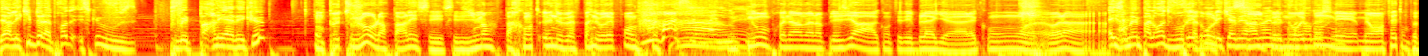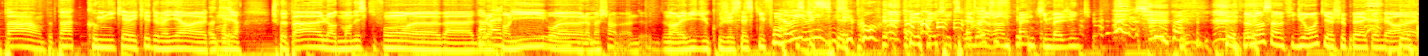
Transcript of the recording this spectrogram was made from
D'ailleurs, l'équipe de la prod, est-ce que vous pouvez parler avec eux? On peut toujours leur parler, c'est des humains. Par contre eux ne peuvent pas nous répondre. Ah, Donc ouais. nous on prenait un malin plaisir à raconter des blagues à la con, euh, voilà. Ah, ils ont même pas le droit de vous répondre, drôle. les caméramans, Si, ils les peuvent nous répondre, mais, mais en fait, on peut pas, on peut pas communiquer avec eux de manière, euh, comment dire, je peux pas leur demander ce qu'ils font euh, bah, de Dans leur la temps vie, libre, ouais. euh, la machin. Bah, de- Dans la vie, du coup, je sais ce qu'ils font. Ah oui oui, c'est- je suis con. le mec est caméraman, j'imagine que. non, non, c'est un figurant qui a chopé la caméra et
